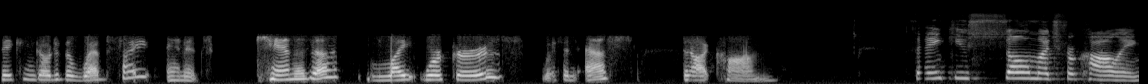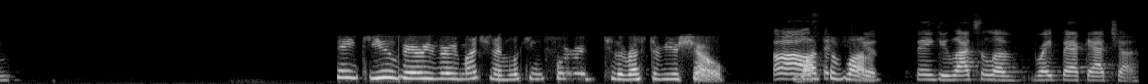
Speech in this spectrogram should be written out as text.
They can go to the website and it's Canada Lightworkers with an S dot com. Thank you so much for calling. Thank you very, very much, and I'm looking forward to the rest of your show. Oh, Lots of love. You. Thank you. Lots of love right back at you.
